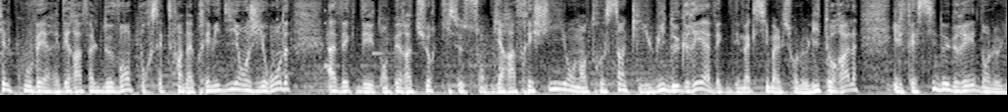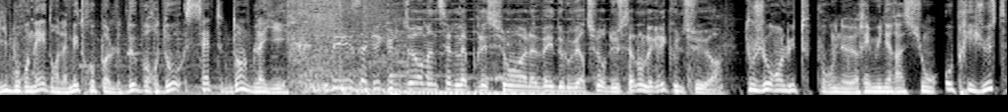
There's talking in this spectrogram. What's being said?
ciel couvert et des rafales de vent pour cette fin d'après-midi en Gironde, avec des températures qui se sont bien rafraîchies. On entre 5 et 8 degrés avec des maximales sur le littoral. Il fait 6 degrés dans le Libournais, dans la métropole de Bordeaux, 7 dans le Blayais. Les agriculteurs maintiennent la pression à la veille de l'ouverture du salon de l'agriculture. Toujours en lutte pour une rémunération au prix juste,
